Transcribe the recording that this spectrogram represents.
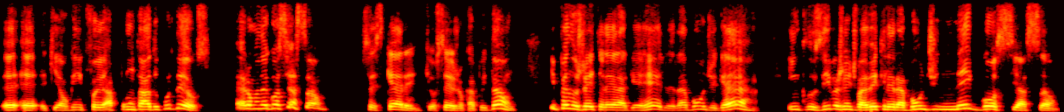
é, é, que alguém foi apontado por Deus era uma negociação. Vocês querem que eu seja o capitão? E pelo jeito ele era guerreiro, ele era bom de guerra. Inclusive a gente vai ver que ele era bom de negociação.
